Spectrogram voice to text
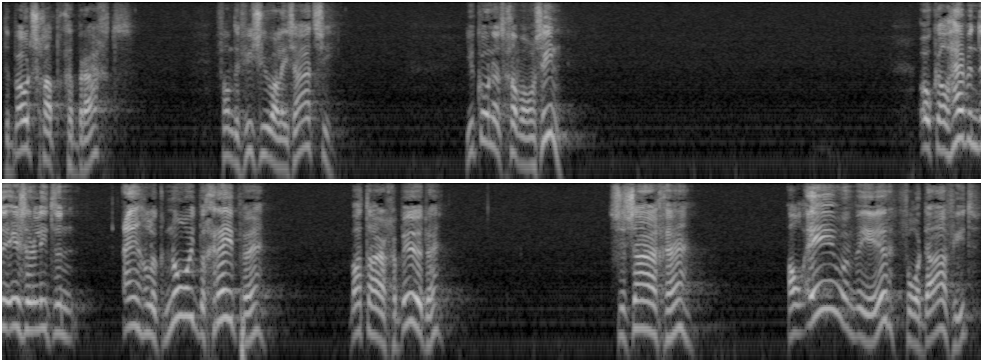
de boodschap gebracht van de visualisatie. Je kon het gewoon zien. Ook al hebben de Israëlieten eigenlijk nooit begrepen wat daar gebeurde. Ze zagen al eeuwen weer voor David,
